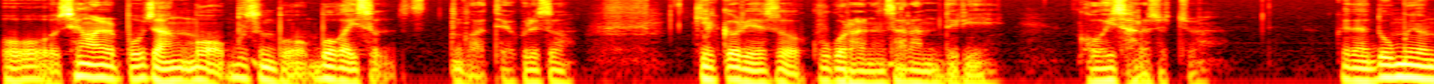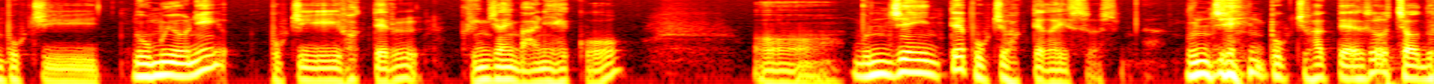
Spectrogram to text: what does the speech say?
어 생활 보장 뭐 무슨 뭐 뭐가 있었던 것 같아요. 그래서 길거리에서 구걸하는 사람들이 거의 사라졌죠. 그다음에 노무현 복지 노무현이 복지 확대를 굉장히 많이 했고 어 문재인 때 복지 확대가 있었습니다. 문재인 복지 확대에서 저도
